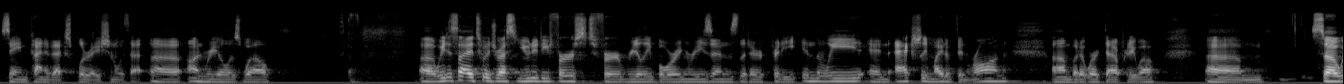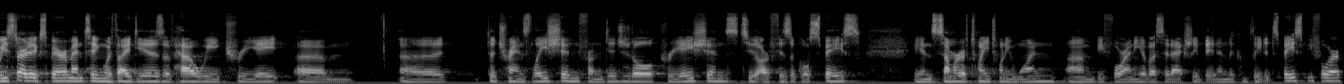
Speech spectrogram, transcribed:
Same kind of exploration with uh, Unreal as well. Uh, we decided to address Unity first for really boring reasons that are pretty in the weed and actually might have been wrong, um, but it worked out pretty well. Um, so we started experimenting with ideas of how we create um, uh, the translation from digital creations to our physical space in summer of 2021 um, before any of us had actually been in the completed space before.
